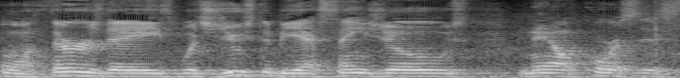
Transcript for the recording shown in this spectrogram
on Thursdays, which used to be at St. Joe's. Now, of course, it's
